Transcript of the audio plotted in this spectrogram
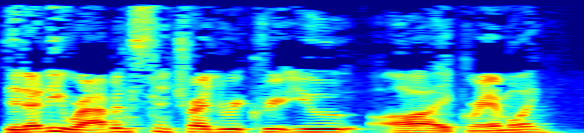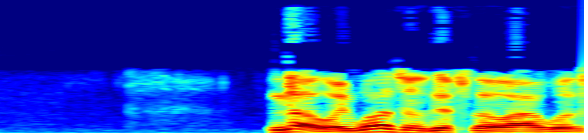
Did Eddie Robinson try to recruit you uh, at Grambling? No, it wasn't as if though I was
